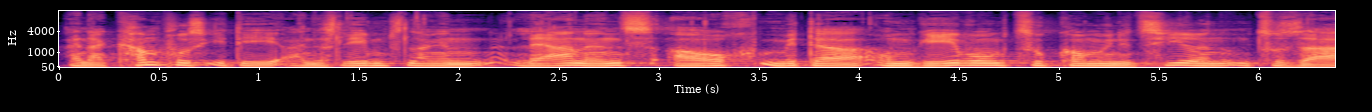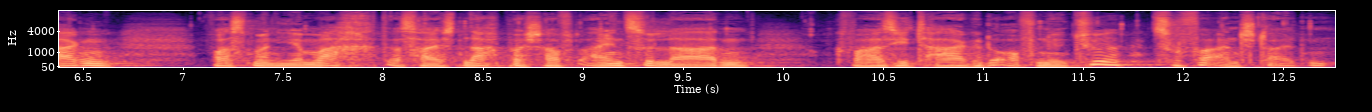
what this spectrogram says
einer Campus-Idee, eines lebenslangen Lernens auch mit der Umgebung zu kommunizieren und zu sagen, was man hier macht? Das heißt, Nachbarschaft einzuladen, quasi Tage der offenen Tür zu veranstalten.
